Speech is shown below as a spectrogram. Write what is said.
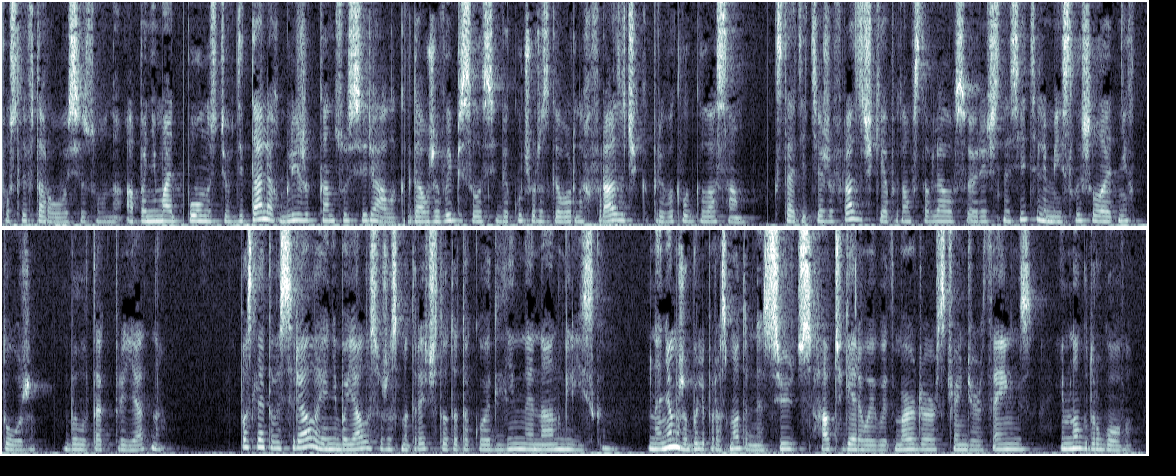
после второго сезона, а понимать полностью в деталях ближе к концу сериала, когда уже выписала себе кучу разговорных фразочек и привыкла к голосам. Кстати, те же фразочки я потом вставляла в свою речь с носителями и слышала от них тоже. Было так приятно. После этого сериала я не боялась уже смотреть что-то такое длинное на английском. На нем же были просмотрены Suits, How to Get Away with Murder, Stranger Things и много другого –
